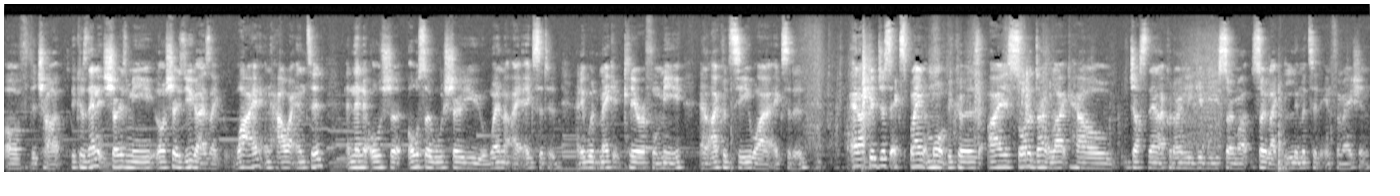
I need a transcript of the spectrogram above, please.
of the chart because then it shows me or shows you guys like why and how I entered and then it also also will show you when I exited and it would make it clearer for me and I could see why I exited. And I could just explain it more because I sort of don't like how just then I could only give you so much so like limited information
